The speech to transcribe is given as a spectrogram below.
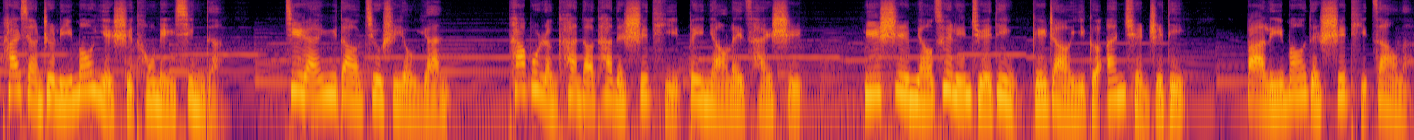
他想这狸猫也是通灵性的，既然遇到就是有缘，他不忍看到他的尸体被鸟类蚕食，于是苗翠莲决定给找一个安全之地，把狸猫的尸体葬了。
